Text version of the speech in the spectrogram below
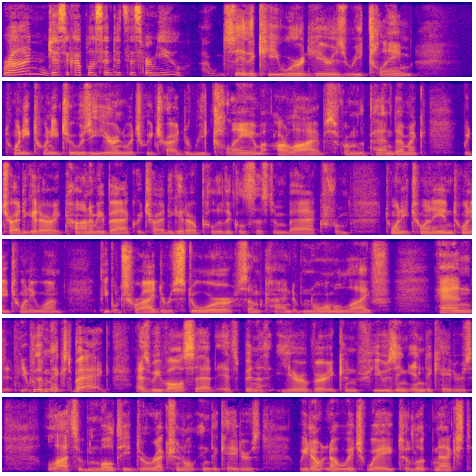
Ron, just a couple of sentences from you. I would say the key word here is reclaim. 2022 was a year in which we tried to reclaim our lives from the pandemic. We tried to get our economy back. We tried to get our political system back from 2020 and 2021. People tried to restore some kind of normal life. And it was a mixed bag. As we've all said, it's been a year of very confusing indicators, lots of multi directional indicators. We don't know which way to look next.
